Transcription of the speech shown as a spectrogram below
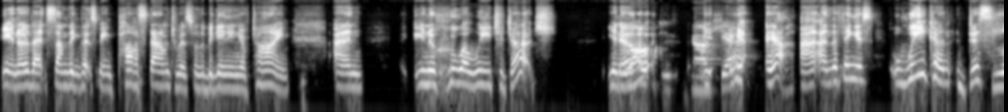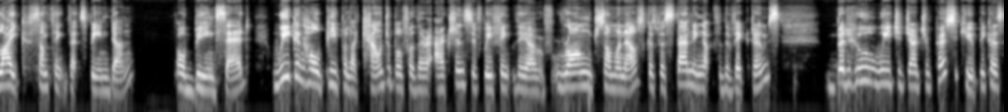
You know that's something that's been passed down to us from the beginning of time. And you know who are we to judge? You know oh, judge, yeah. yeah yeah. And the thing is we can dislike something that's being done or being said. We can hold people accountable for their actions if we think they have wronged someone else because we're standing up for the victims but who are we to judge and persecute? Because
